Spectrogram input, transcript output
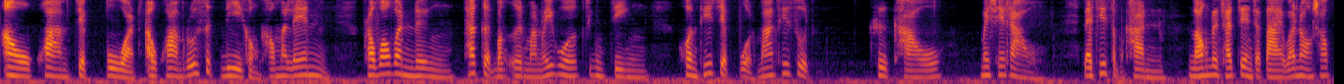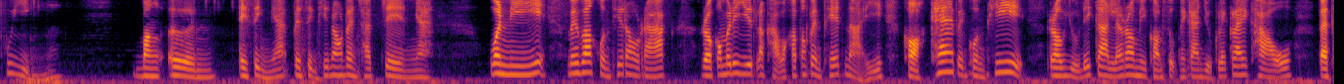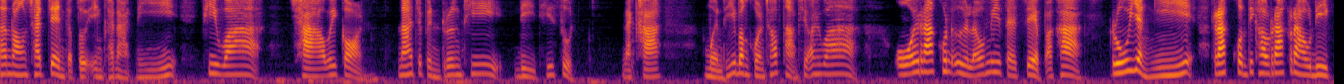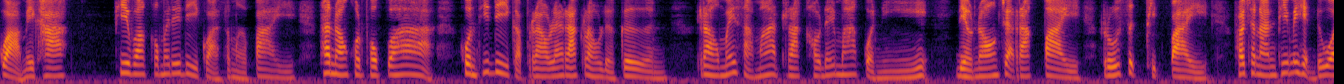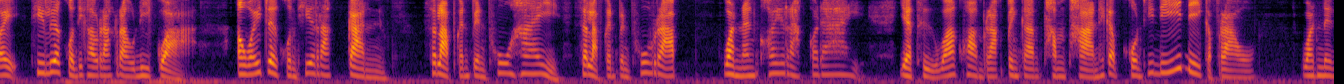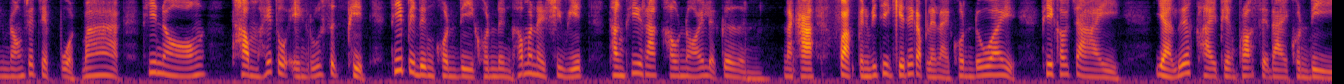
เอาความเจ็บปวด เอาความรู้สึกดีของเขามาเล่น เพราะว่าวันหนึ่งถ้าเกิดบังเอิญมันไม่เวิร์กจริง ๆ คนที่เจ็บปวดมากที่สุด คือเขาไม่ใช่เรา และที่สำคัญน้องเดินชัดเจนจะตายว่าน้องชอบผู้หญิงบังเอิญไอ้สิ่งเนี้ยเป็นสิ่งที่น้องเดินชัดเจนไงวันนี้ไม่ว่าคนที่เรารัก เราก็ไม่ได้ยึดละค่ะว่าเขาต้องเป็นเพศไหน ขอแค่เป็นคนที่เราอยู่ด้วยกัน และเรามีความสุขในการอยู่ใกล้ๆเขา แต่ถ้าน้องชัดเจนกับตัวเองขนาดนี้ พี่ว่าช้าไว้ก่อน น่าจะเป็นเรื่องที่ดีที่สุดนะคะ เหมือนที่บางคนชอบถามพี่อ้อยว่า โอ้ยรักคนอื่นแล้วมีแต่เจ็บอะค่ะ รู้อย่างนี้รักคนที่เขารักเราดีกว่าไหมคะ พี่ว่าก็ไม่ได้ดีกว่าเสมอไป ถ้าน้องค้นพบว่าคนที่ดีกับเราและรักเราเหลือเกิน เราไม่สามารถรักเขาได้มากกว่านี้ เดี๋ยวน้องจะรักไป รู้สึกผิดไป เพราะฉะนั้นพี่ไม่เห็นด้วยที่เลือกคนที่เขารักเราดีกว่า เอาไว้เจอคนที่รักกัน สลับกันเป็นผู้ให้ สลับกันเป็นผู้รับ วันนั้นค่อยรักก็ได้ อย่าถือว่าความรักเป็นการทำทานให้กับคนที่ดีดีกับเรา วันหนึ่งน้องจะเจ็บปวดมากที่น้อง ทำให้ตัวเองรู้สึกผิดที่ไปดึงคนดีคนหนึ่งเข้ามาในชีวิต ทั้งที่รักเขาน้อยเหลือเกินนะคะ ฝากเป็นวิธีคิดให้กับหลาย ๆ คนด้วย พี่เข้าใจ อย่าเลือกใครเพียงเพราะเสียดายคนดี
